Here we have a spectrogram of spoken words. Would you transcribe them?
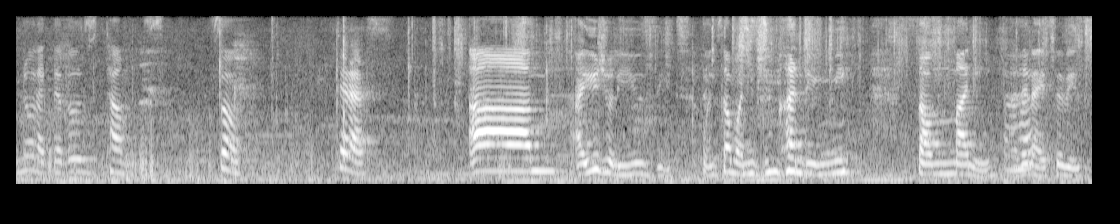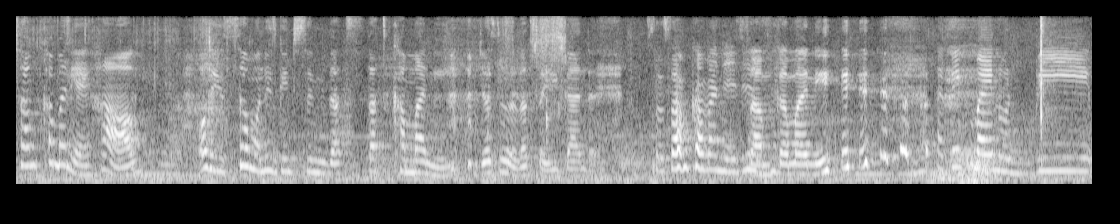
You know, like there are those terms. So, tell us. Um, I usually use it when someone is demanding me some money, and then I say some money I have, Oh, or there's someone who's going to send me that that money. Just know that that's a Ugandan. So some Kamani it is. Some Kamani. I think mine would be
